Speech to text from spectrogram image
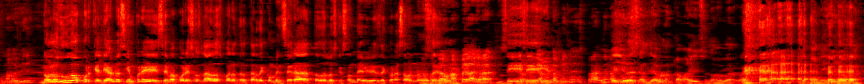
una bebida? No lo dudo porque el diablo siempre se va por esos lados para tratar de convencer a todos los que son débiles de corazón. ¿no? Nos da una peda gratis. Sí, el sí. El diablo también es praga. No lleves al diablo en caballo, es una rola de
